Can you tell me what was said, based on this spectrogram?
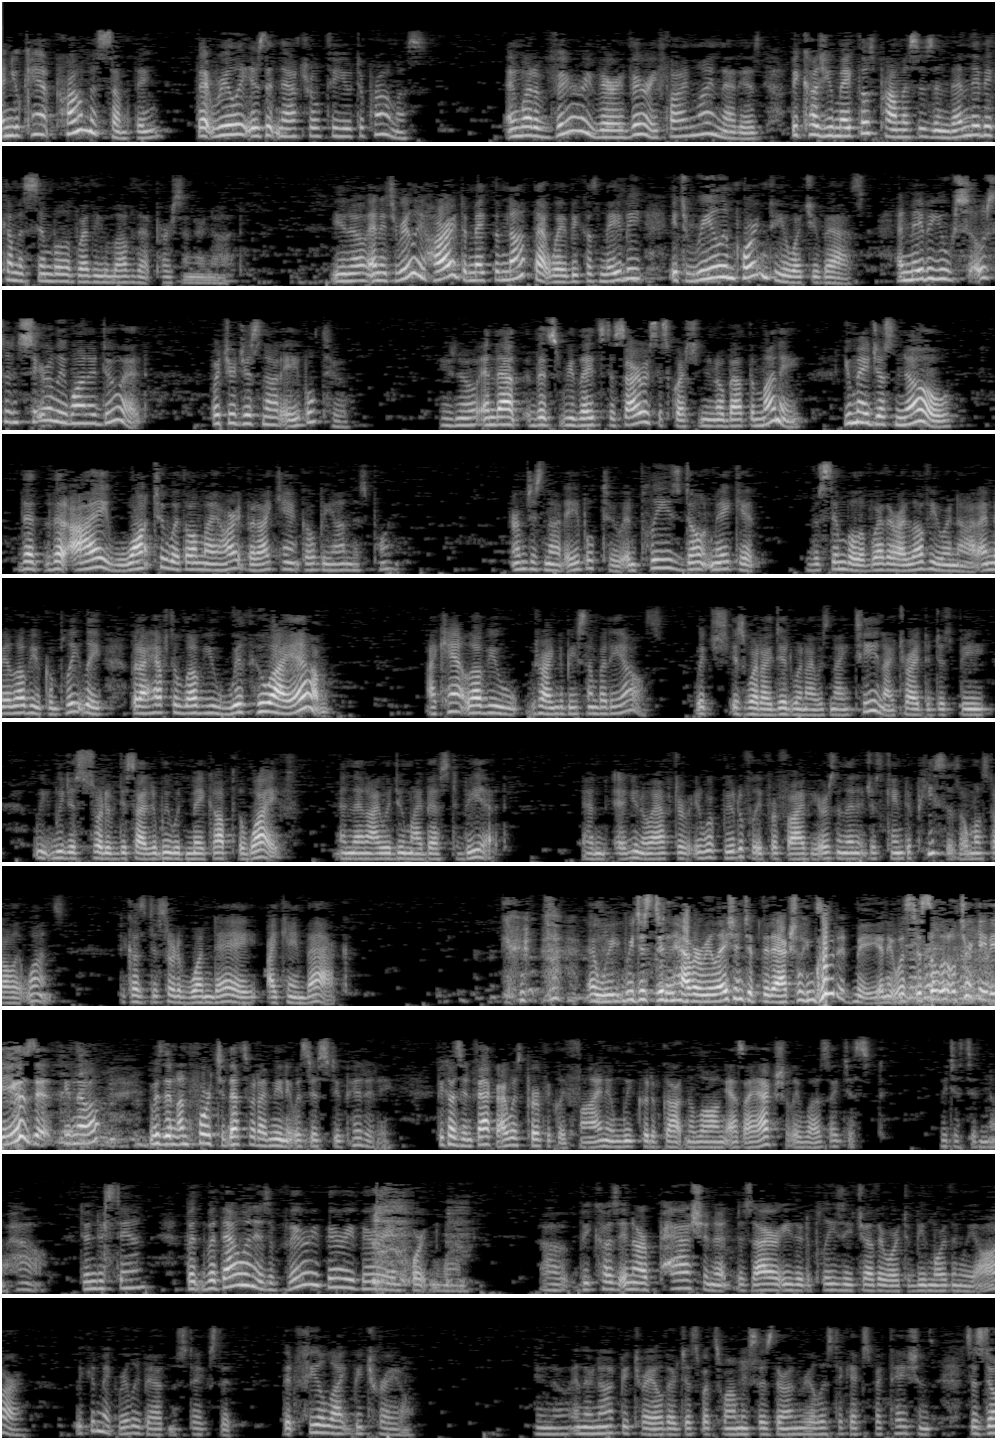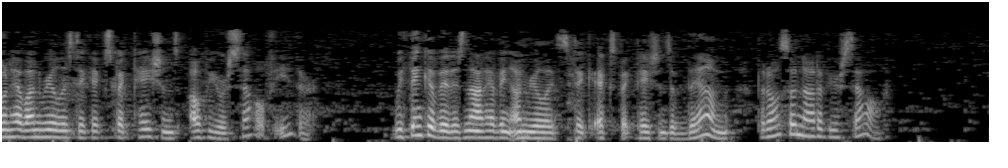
And you can't promise something that really isn't natural to you to promise. And what a very, very, very fine line that is. Because you make those promises and then they become a symbol of whether you love that person or not. You know, and it's really hard to make them not that way because maybe it's real important to you what you've asked. And maybe you so sincerely want to do it, but you're just not able to. You know, and that this relates to Cyrus's question, you know, about the money. You may just know that that I want to with all my heart, but I can't go beyond this point. I'm just not able to. And please don't make it the symbol of whether I love you or not. I may love you completely, but I have to love you with who I am. I can't love you trying to be somebody else, which is what I did when I was 19. I tried to just be, we, we just sort of decided we would make up the wife, and then I would do my best to be it. And, and, you know, after it worked beautifully for five years, and then it just came to pieces almost all at once. Because just sort of one day I came back. and we, we just didn't have a relationship that actually included me, and it was just a little tricky to use it, you know? It was an unfortunate, that's what I mean, it was just stupidity. Because in fact, I was perfectly fine, and we could have gotten along as I actually was, I just, we just didn't know how. Do you understand? But, but that one is a very, very, very important one. Uh, because in our passionate desire either to please each other or to be more than we are, we can make really bad mistakes that, that feel like betrayal. You know, and they're not betrayal, they're just what Swami says, they're unrealistic expectations. He says, don't have unrealistic expectations of yourself either. We think of it as not having unrealistic expectations of them, but also not of yourself.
